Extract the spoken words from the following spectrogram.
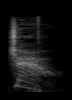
Ka-chow!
